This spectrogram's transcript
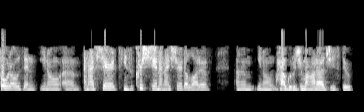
photos and you know um and I've shared he's a Christian and I shared a lot of um, you know, how Guruji Maharaj used to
